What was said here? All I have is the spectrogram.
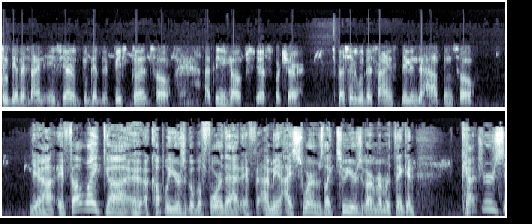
to get the sign easier to get the pitch to it. So I think it helps, yes, for sure, especially with the signs still in the happen. So. Yeah, it felt like uh, a couple years ago. Before that, if I mean, I swear it was like two years ago. I remember thinking, catchers,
